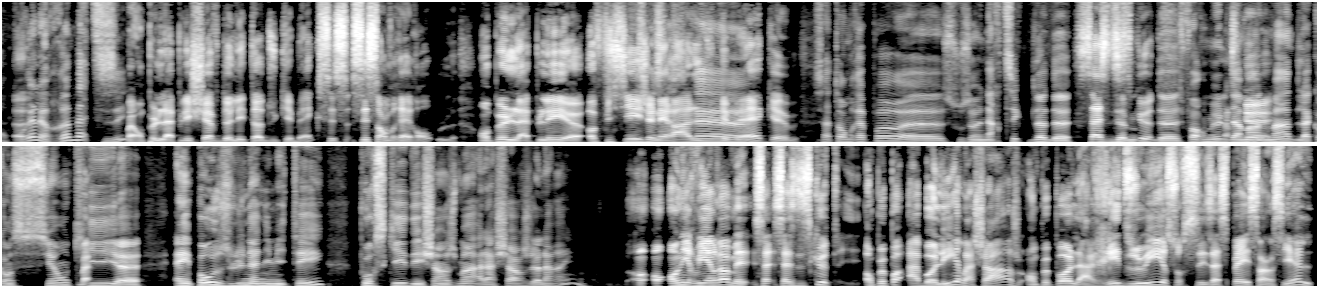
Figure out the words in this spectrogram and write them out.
On pourrait le rebaptiser. Ben, on peut l'appeler chef de l'État du Québec, c'est son vrai rôle. On peut l'appeler euh, officier général serait, du Québec. Euh, Ça tomberait pas euh, sous un article là, de, Ça se de, formule que- d'amendement de la Constitution qui euh, impose l'unanimité pour ce qui est des changements à la charge de la reine? On, y reviendra, mais ça, se discute. On peut pas abolir la charge, on peut pas la réduire sur ses aspects essentiels.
